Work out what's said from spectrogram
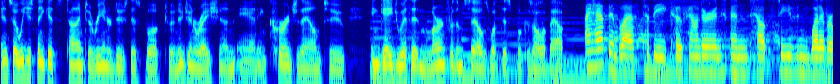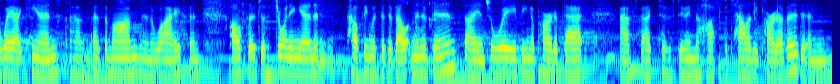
And so we just think it's time to reintroduce this book to a new generation and encourage them to engage with it and learn for themselves what this book is all about. I have been blessed to be co founder and, and, help Steve in whatever way I can um, as a mom and a wife, and also just joining in and helping with the development events. I enjoy being a part of that aspect of doing the hospitality part of it and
